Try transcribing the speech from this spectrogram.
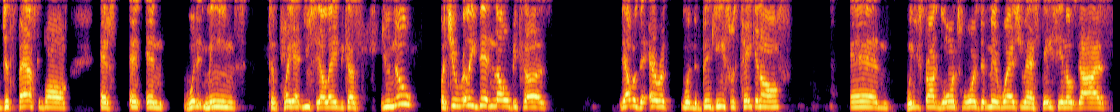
just basketball and and, and what it means to play at UCLA because you knew, but you really didn't know because that was the era when the Big East was taking off. And when you started going towards the Midwest, you had Stacey and those guys,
